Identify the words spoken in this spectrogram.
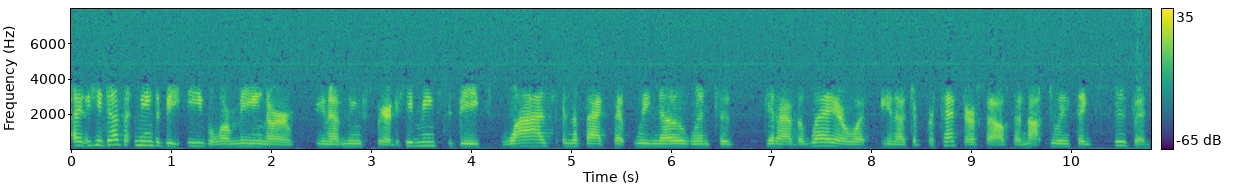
And he doesn't mean to be evil or mean or you know mean spirited. He means to be wise in the fact that we know when to get out of the way or what you know to protect ourselves and not doing things stupid.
